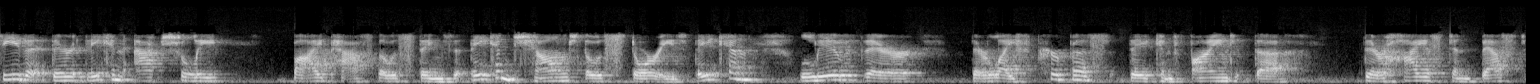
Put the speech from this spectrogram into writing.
see that they they can actually bypass those things, that they can challenge those stories, they can live their their life purpose, they can find the their highest and best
